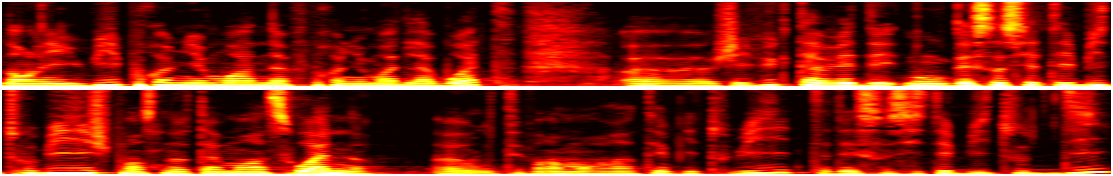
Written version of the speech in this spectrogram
dans les 8 premiers mois, 9 premiers mois de la boîte, j'ai vu que tu avais des, donc, des sociétés B2B, je pense notamment à Swan, où tu es vraiment orienté B2B, tu as des sociétés B2D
